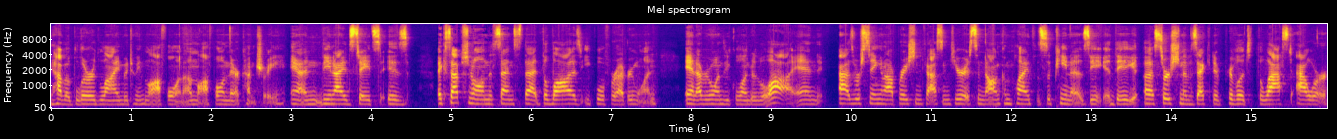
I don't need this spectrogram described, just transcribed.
have a blurred line between lawful and unlawful in their country. And the United States is exceptional in the sense that the law is equal for everyone and everyone's equal under the law. And as we're seeing in Operation Fast and Furious, the noncompliance with subpoenas, the, the assertion of executive privilege at the last hour,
